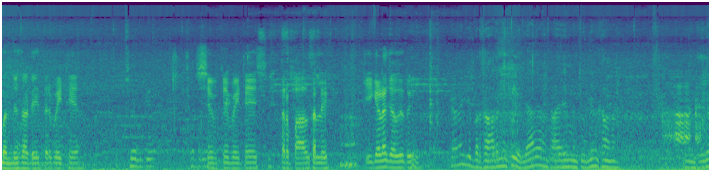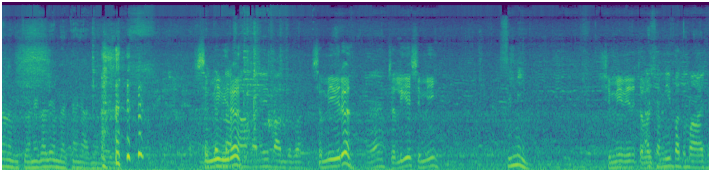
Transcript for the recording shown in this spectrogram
ਬੰਦੇ ਸਾਡੇ ਇੱਧਰ ਬੈਠੇ ਆ। ਸ਼ਿਵ ਕੇ ਬੈਠੇ ਤਰਪਾਲ ਥੱਲੇ। ਕੀ ਕਹਿਣਾ ਚਾਹੁੰਦੇ ਤੁਸੀਂ? ਕਹਿੰਦਾ ਜੇ ਬਰਸਾਤ ਨੇ ਘੇਰ ਲਿਆ ਤਾਂ ਆਏ ਮਨਚੂਰੀਅਨ ਖਾਣਾ। ਮਨਚੂਰੀਅਨ ਵਿੱਚੋਂ ਨਿਕਲ ਲਿਆ ਮਿਰਚਾਂ ਜਾਂਦੀਆਂ ਸਿੰਮੀ ਵੀਰ। ਬੰਦ ਵਾ ਸਿੰਮੀ ਵੀਰ। ਚੱਲੀਏ ਸਿੰਮੀ। ਸਿੰਮੀ। ਸਿੰਮੀ ਵੀਰ ਚਲੋ ਸ਼ਮੀ ਬਦਮਾਸ਼।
